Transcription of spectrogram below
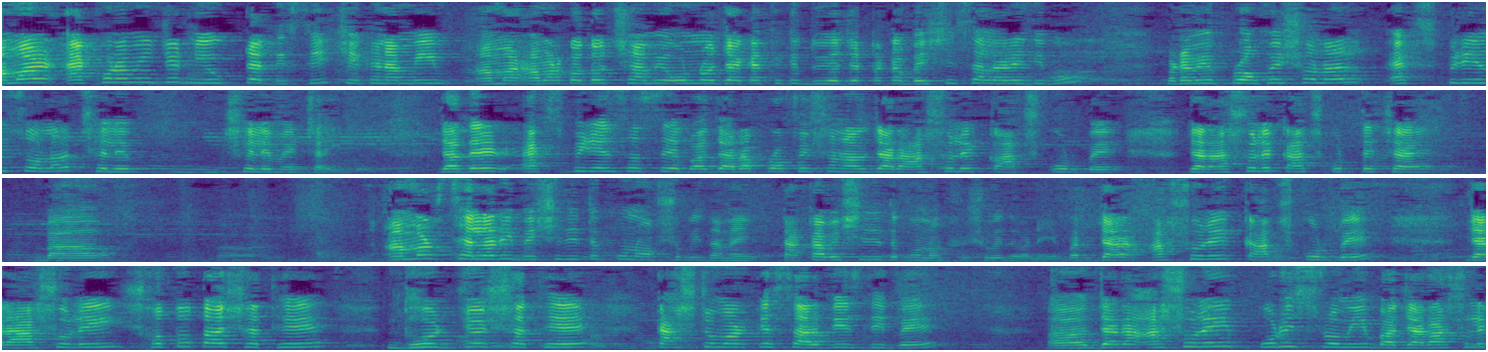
আমার, এখন আমি যে নিয়োগটা দিছি, সেখানে আমি, আমার আমার কথা হচ্ছে আমি অন্য জায়গা থেকে দুই হাজার টাকা বেশি স্যালারি দিব বাট আমি প্রফেশনাল এক্সপিরিয়েন্স ওলা ছেলে ছেলে মেয়ে চাই। যাদের এক্সপিরিয়েন্স আছে বা যারা প্রফেশনাল যারা আসলে কাজ করবে, যারা আসলে কাজ করতে চায়, বা আমার স্যালারি বেশি দিতে কোনো অসুবিধা নাই, টাকা বেশি দিতে কোনো অসুবিধা নেই। বাট যারা আসলে কাজ করবে, যারা আসলেই সততার সাথে, ধৈর্যের সাথে কাস্টমারকে সার্ভিস দিবে যারা আসলেই পরিশ্রমী বা যারা আসলে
